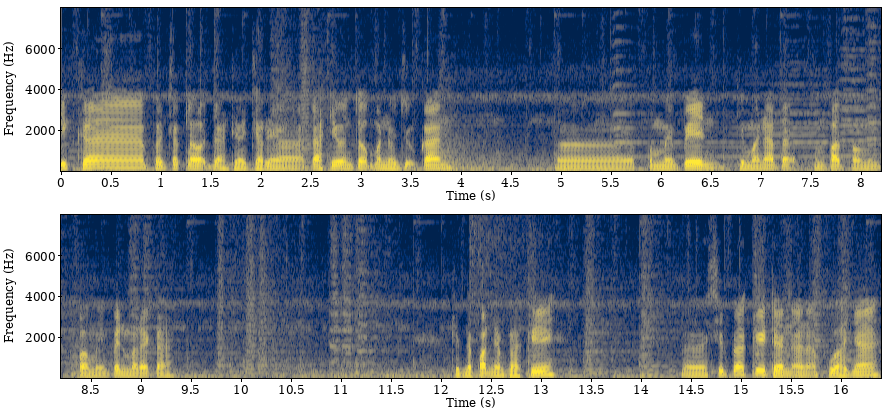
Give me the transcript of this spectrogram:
tiga bajak laut yang diajarnya tadi untuk menunjukkan uh, pemimpin di mana tempat pemimpin mereka. Di tempatnya Bagi, uh, si Bagi dan anak buahnya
